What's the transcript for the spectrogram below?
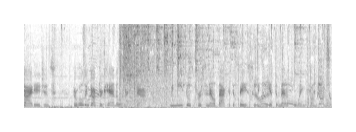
Inside, Agent. They're holding Dr. Kandel and her staff. We need those personnel back at the base so we can get the medical wing functional.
